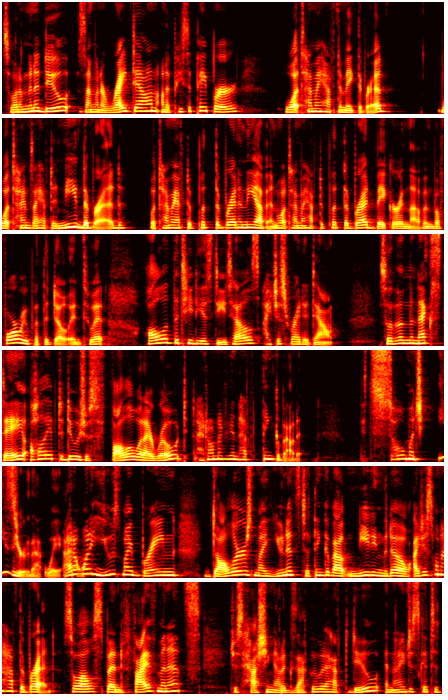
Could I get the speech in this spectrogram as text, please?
So what I'm going to do is I'm going to write down on a piece of paper what time I have to make the bread, what times I have to knead the bread, what time I have to put the bread in the oven, what time I have to put the bread baker in the oven before we put the dough into it. All of the tedious details, I just write it down. So then the next day, all I have to do is just follow what I wrote and I don't even have to think about it. It's so much easier that way. I don't want to use my brain dollars, my units to think about kneading the dough. I just want to have the bread. So I'll spend five minutes just hashing out exactly what I have to do, and then I just get to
